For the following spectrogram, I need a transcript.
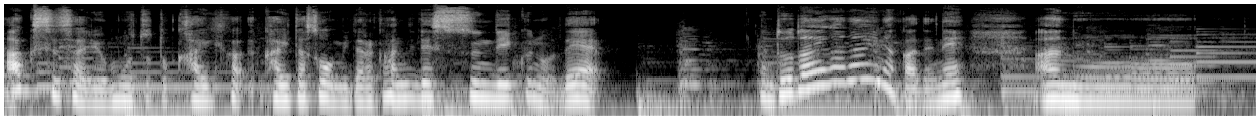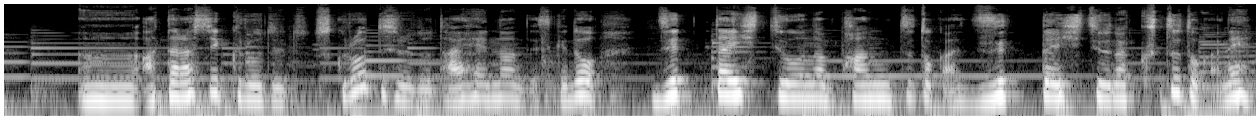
アクセサリーをもうちょっと買い買い足そうみたいな感じで進んでいくので土台がない中でねあのーうん新しいクローゼット作ろうってすると大変なんですけど絶対必要なパンツとか絶対必要な靴とかね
